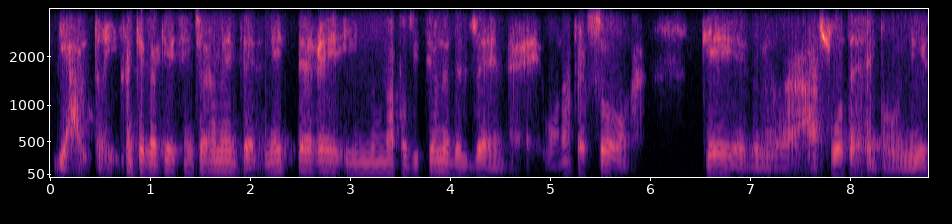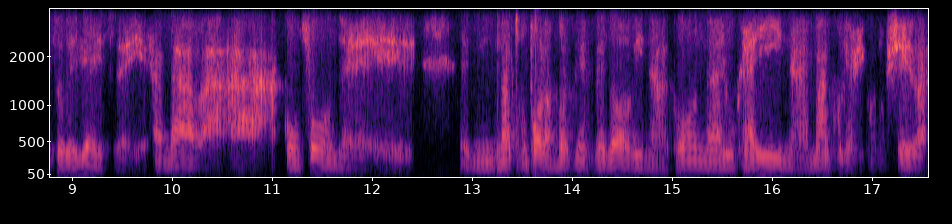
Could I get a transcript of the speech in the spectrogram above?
di altri. Anche perché sinceramente mettere in una posizione del genere una persona che eh, a suo tempo il ministro degli esteri andava a confondere un altro po' la Bosnia-Herzegovina con l'Ucraina, manco li riconosceva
